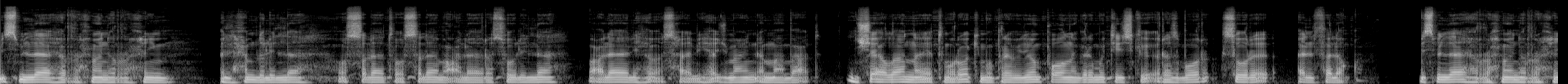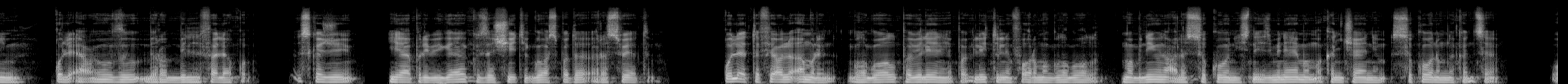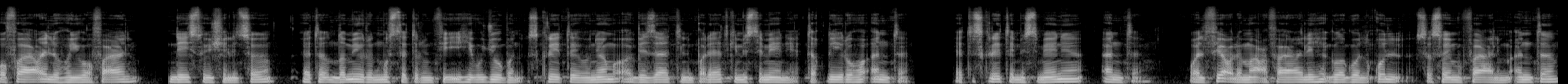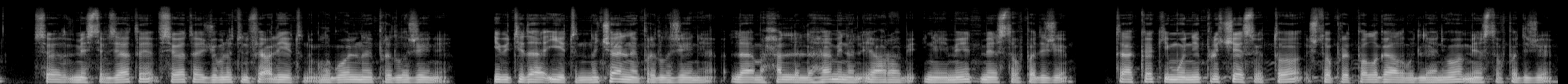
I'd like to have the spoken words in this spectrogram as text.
بسم الله الرحمن الرحيم الحمد لله والصلاة والسلام على رسول الله وعلى آله وأصحابه أجمعين أما بعد Иншаллах, на этом уроке мы проведем полный грамматический разбор суры Аль-Фалак. Бисмиллахи рахмани рахим. Куль а'удhu би раббил фалак. Скажи, я прибегаю к защите Господа рассвета. Куль это фи'ль амрин, глагол повеления, повелительная форма глагола. Мабниун аля сукуни, с неизменяемым окончанием, с сукуном на конце. Вафа'илюху и вафа'иль, действующее лицо, это дамирун мустатирун фиихи вуджубан, скрытое в нем обязательном порядке местоимение, тагдируху анта. Это скрытое местоимение анта. Вальфи'лю ма'a фа'илихи, глагол куль со своим фа'илем анта, все вместе взятое, все это джумлятун фи'алиятун, глагольное предложение. Ибтидаиятун, начальное предложение, ла махалля лаха мин аль-и'раби, не имеет места в падеже, так как ему не предшествует то, что предполагало бы для него место в падеже.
